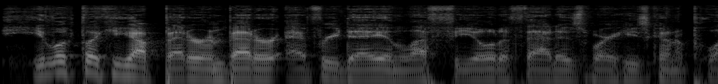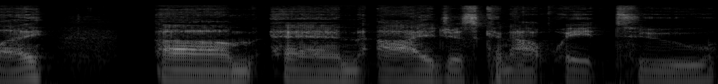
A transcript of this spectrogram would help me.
He looked like he got better and better every day in left field, if that is where he's going to play. Um, and I just cannot wait to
